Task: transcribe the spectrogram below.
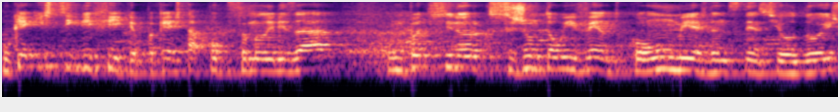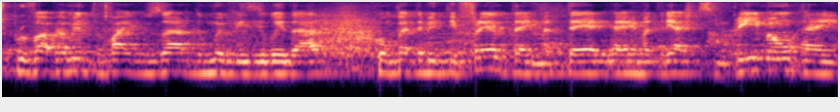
O que é que isto significa para quem está pouco familiarizado? Um patrocinador que se junta ao evento com um mês de antecedência ou dois provavelmente vai gozar de uma visibilidade completamente diferente em, matéria, em materiais que se imprimam, em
